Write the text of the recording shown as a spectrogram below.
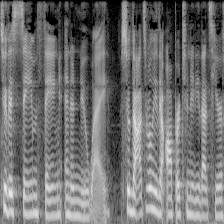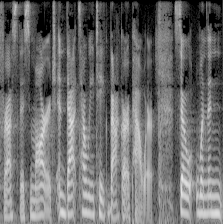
to this same thing in a new way so that's really the opportunity that's here for us this March. And that's how we take back our power. So when the,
